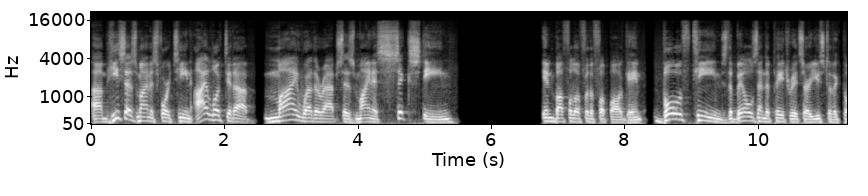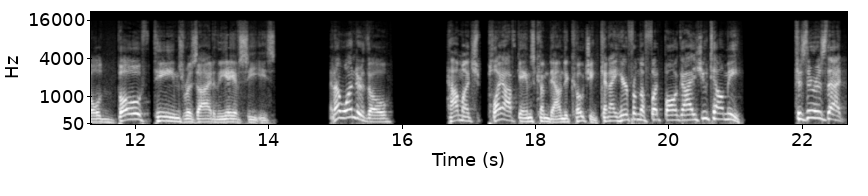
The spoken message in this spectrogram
Um, he says minus 14. I looked it up. My weather app says minus 16 in Buffalo for the football game. Both teams, the Bills and the Patriots, are used to the cold. Both teams reside in the AFC East. And I wonder, though, how much playoff games come down to coaching. Can I hear from the football guys? You tell me. Because there is that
